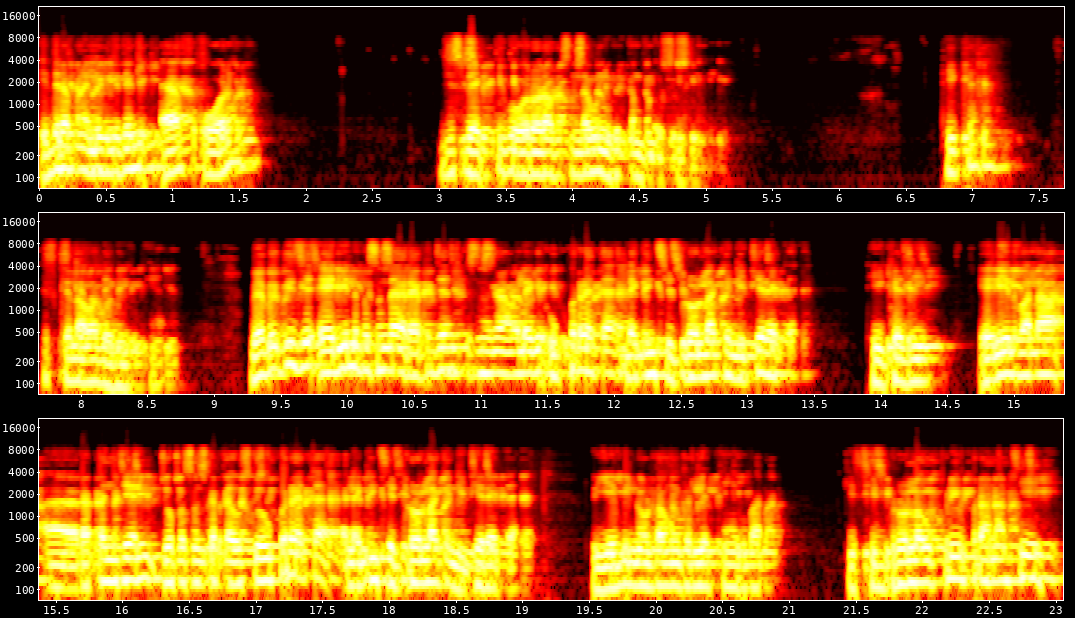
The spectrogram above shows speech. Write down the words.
इधर अपने लिख लेते हैं एफ़ और जिस व्यक्ति को ओरोरा पसंद है, वो निकटतम पड़ोसी ठीक है? इसके अलावा देख लेते हैं। व्यक्ति से एरियल पसंद है रेपेजेंस पसंद करने वाले के ऊपर रहता है, लेकिन सिट्रोला के नीचे रहता है। ठीक है जी। एरियल वाला रेपेंजेल जो पसंद करता है, उसके ऊपर रहता है, लेकिन सिट्रोला के नीचे रहता है। तो ये भी नोट डाउन कर लेते हैं एक बार कि सिट्रोला ऊपरी ऊपर आना चाहिए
